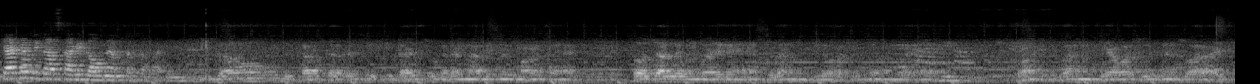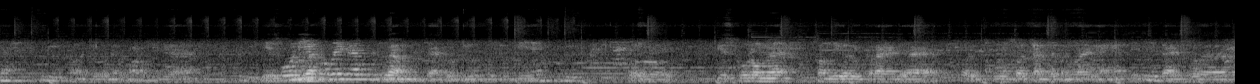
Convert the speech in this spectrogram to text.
क्या क्या विकास कार्य गाँव में अब तक करवा रही हैं? गाँव विकास कर रहे टाइल्स वगैरह नाली निर्माण है शौचालय बनवाए गए हैं प्रधानमंत्री आवास योजना बनवाए हैं। प्रधानमंत्री आवास योजना द्वारा आए थे निर्माण गया है। हो ग्राम पंचायत स्कूलों में सौंदर्यकरण कराया गया है और स्कूलों में शौचालय बनवाए गए हैं सीसी टाइल्स वगैरह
